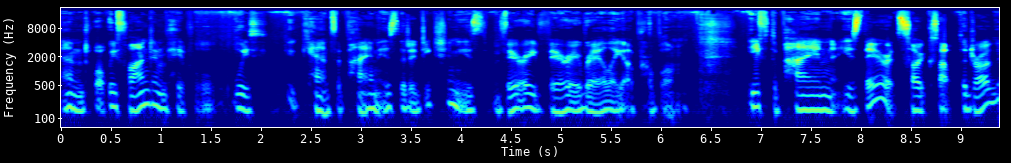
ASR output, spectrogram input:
And what we find in people with cancer pain is that addiction is very, very rarely a problem if the pain is there, it soaks up the drug,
